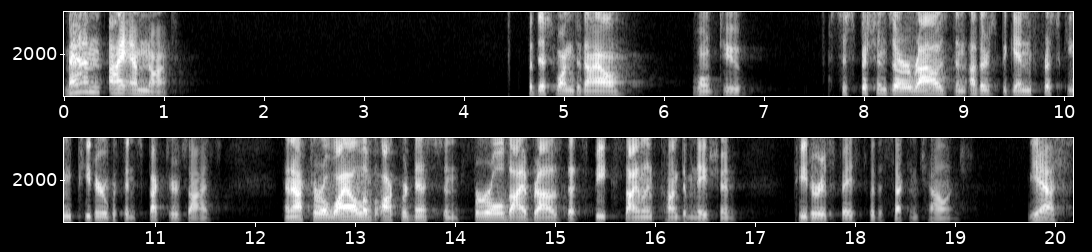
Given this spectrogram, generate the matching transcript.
Man, I am not. But this one denial won't do. Suspicions are aroused, and others begin frisking Peter with inspector's eyes. And after a while of awkwardness and furrowed eyebrows that speak silent condemnation, Peter is faced with a second challenge. Yes,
